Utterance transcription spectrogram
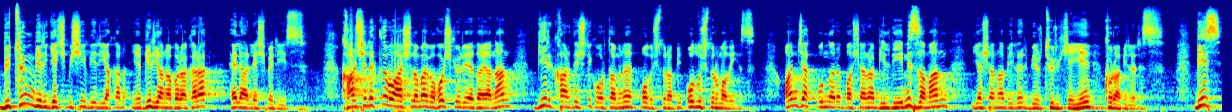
Bütün bir geçmişi bir, yakana, bir yana bırakarak helalleşmeliyiz. Karşılıklı bağışlama ve hoşgörüye dayanan bir kardeşlik ortamını oluşturmalıyız. Ancak bunları başarabildiğimiz zaman yaşanabilir bir Türkiye'yi kurabiliriz. Biz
